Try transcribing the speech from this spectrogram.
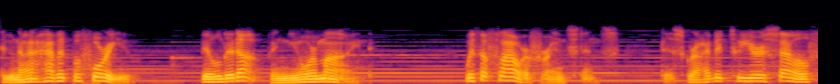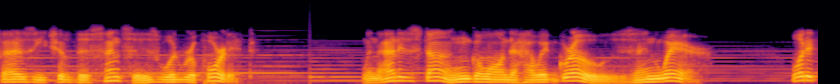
Do not have it before you Build it up in your mind. With a flower, for instance, describe it to yourself as each of the senses would report it. When that is done, go on to how it grows and where, what it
